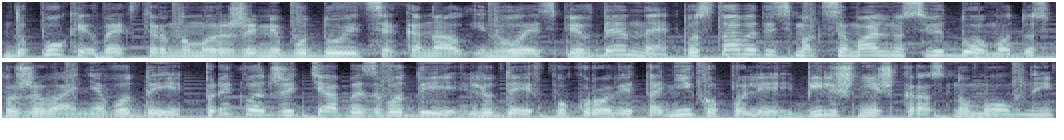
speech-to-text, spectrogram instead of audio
допоки в екстреному режимі будується канал Інгулець Південне, поставитись максимально свідомо до споживання води. Приклад життя без води людей в Покрові та Нікополі більш ніж красномовний.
